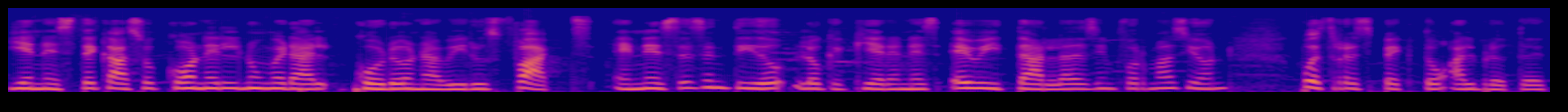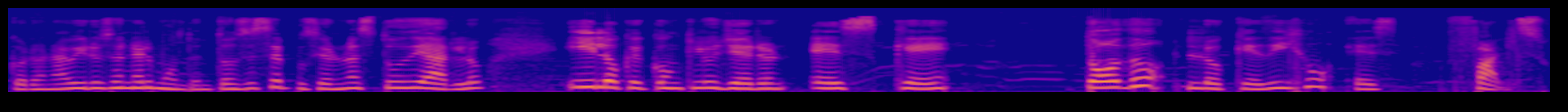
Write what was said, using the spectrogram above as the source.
y en este caso con el numeral coronavirus facts. En este sentido, lo que quieren es evitar la desinformación pues respecto al brote de coronavirus en el mundo. Entonces se pusieron a estudiarlo y lo que concluyeron es que todo lo que dijo es falso,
